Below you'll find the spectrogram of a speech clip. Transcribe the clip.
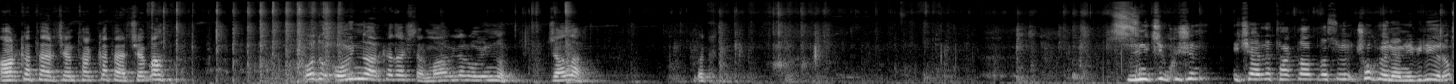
Arka perçem, takka perçem. Al. O da oyunlu arkadaşlar. Maviler oyunlu. Canlar. Bakın. Sizin için kuşun içeride takla atması çok önemli biliyorum.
